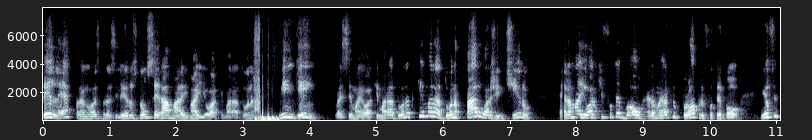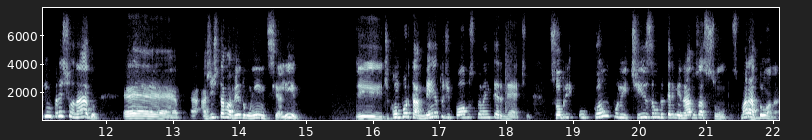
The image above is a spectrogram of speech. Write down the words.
Pelé, para nós brasileiros, não será maior que Maradona. Ninguém vai ser maior que Maradona, porque Maradona, para o argentino, era maior que futebol, era maior que o próprio futebol. E eu fico impressionado. É, a, gente estava vendo um índice ali de, de, comportamento de povos pela internet, sobre o quão politizam determinados assuntos. Maradona,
